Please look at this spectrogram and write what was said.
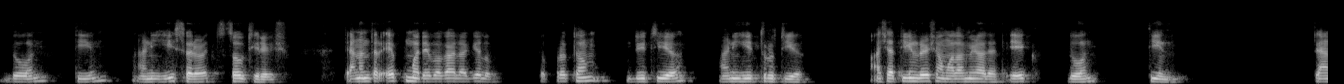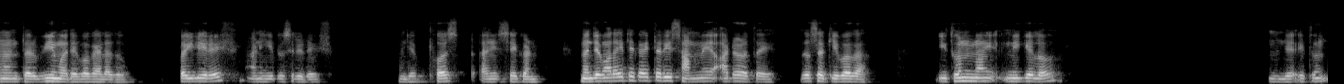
दोन तीन आणि ही सरळ चौथी रेष. त्यानंतर एफमध्ये बघायला गेलो तर प्रथम द्वितीय आणि ही तृतीय. अशा तीन रेषा मला मिळाल्यात. एक दोन तीन. त्यानंतर व्ही मध्ये बघायला जाऊ. पहिली रेष आणि ही दुसरी रेष. म्हणजे फर्स्ट आणि सेकंड म्हणजे मला इथे काहीतरी साम्य आढळतंय. जसं की बघा इथून मी गेलो. म्हणजे इथून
